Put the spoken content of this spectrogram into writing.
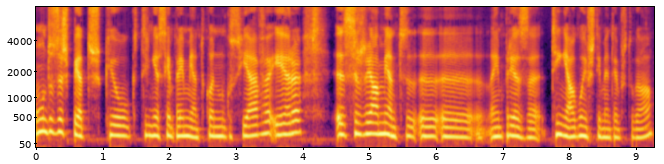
Um, um dos aspectos que eu que tinha sempre em mente quando negociava era se realmente a empresa tinha algum investimento em Portugal,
